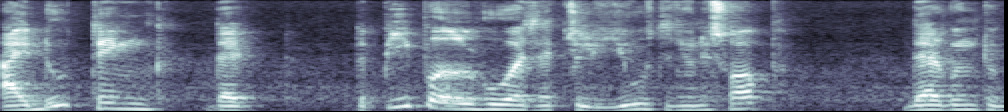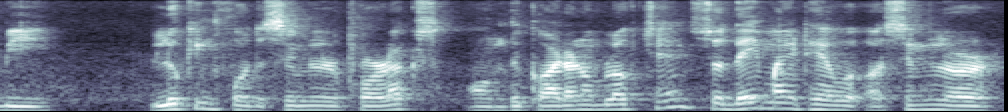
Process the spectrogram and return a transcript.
i do think that the people who has actually used the uniswap they're going to be looking for the similar products on the Cardano blockchain. So they might have a similar,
